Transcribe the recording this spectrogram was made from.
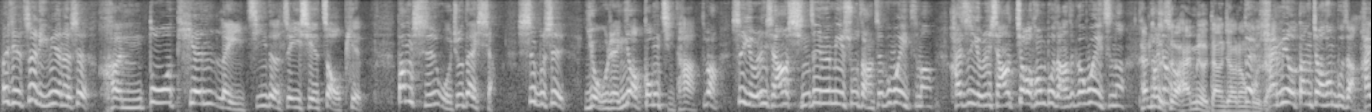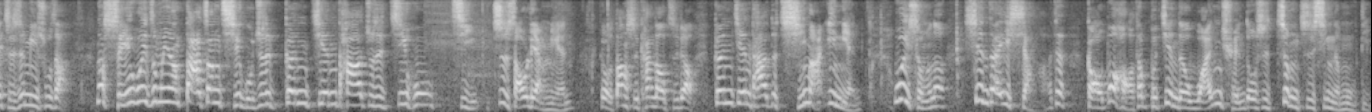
而且这里面呢是很多天累积的这一些照片。当时我就在想。是不是有人要攻击他，对吧？是有人想要行政院秘书长这个位置吗？还是有人想要交通部长这个位置呢？他那个时候还没有当交通部长，还没有当交通部长，还只是秘书长。那谁会这么样大张旗鼓，就是跟监他，就是几乎几至少两年？就我当时看到资料，跟监他就起码一年。为什么呢？现在一想啊，这搞不好他不见得完全都是政治性的目的，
